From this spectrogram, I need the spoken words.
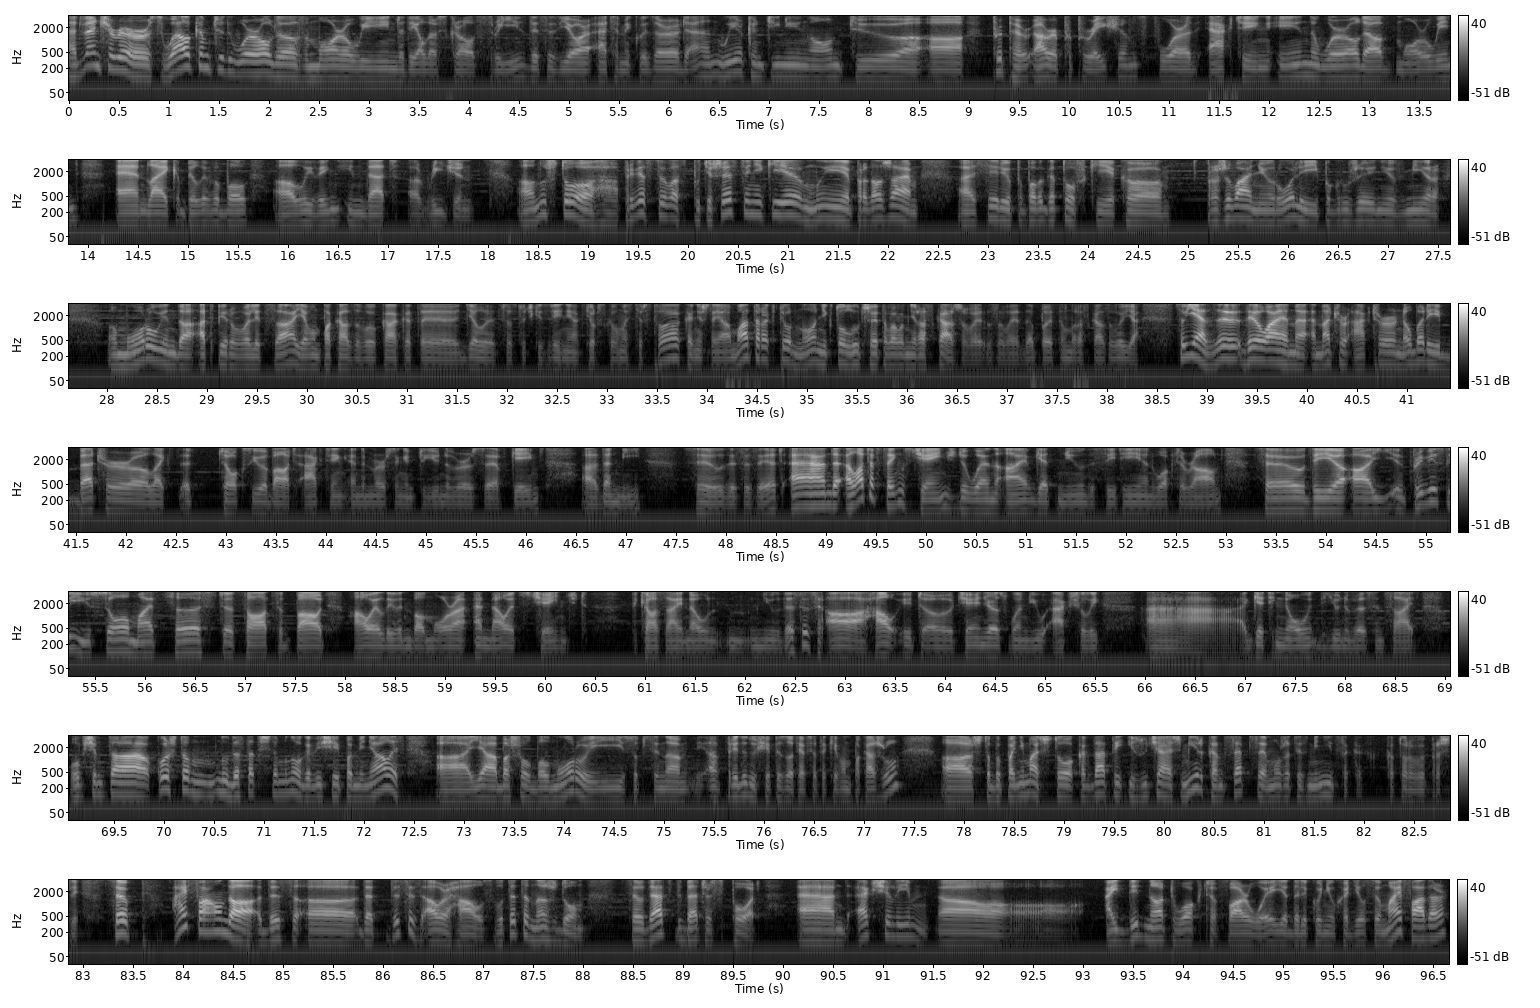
Adventurers, welcome to the world of Morrowind, The Elder Scrolls 3. This is your Atomic Wizard, and we're continuing on to uh, uh, prepare our preparations for acting in the world of Morrowind and like believable uh, living in that uh, region. Uh, ну что, приветствую вас, путешественники. Мы продолжаем uh, серию по подготовке к проживанию роли и погружению в мир Моруинда от первого лица. Я вам показываю, как это делается с точки зрения актерского мастерства. Конечно, я аматор-актер, но никто лучше этого вам не рассказывает, да, поэтому рассказываю я. So yeah, though I am an amateur actor, nobody better uh, like uh, talks you about acting and immersing into universe of games uh, than me. So this is it. And a lot of things changed when I get new the city and walked around. So the uh, uh, previously you saw my first uh, thoughts about how I live in Balmora and now it's changed because I know knew this is uh, how it uh, changes when you actually uh, getting know the universe inside. В общем-то, кое-что, ну, достаточно много вещей поменялось. Uh, я обошел Балмору и, собственно, предыдущий эпизод я все-таки вам покажу, uh, чтобы понимать, что когда ты изучаешь мир, концепция может измениться, как, которую вы прошли. So, I found uh, this, uh, that this is our house. Вот это наш дом. So that's the better spot. And actually, uh, I did not walk too far away, я далеко не уходил. So my father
